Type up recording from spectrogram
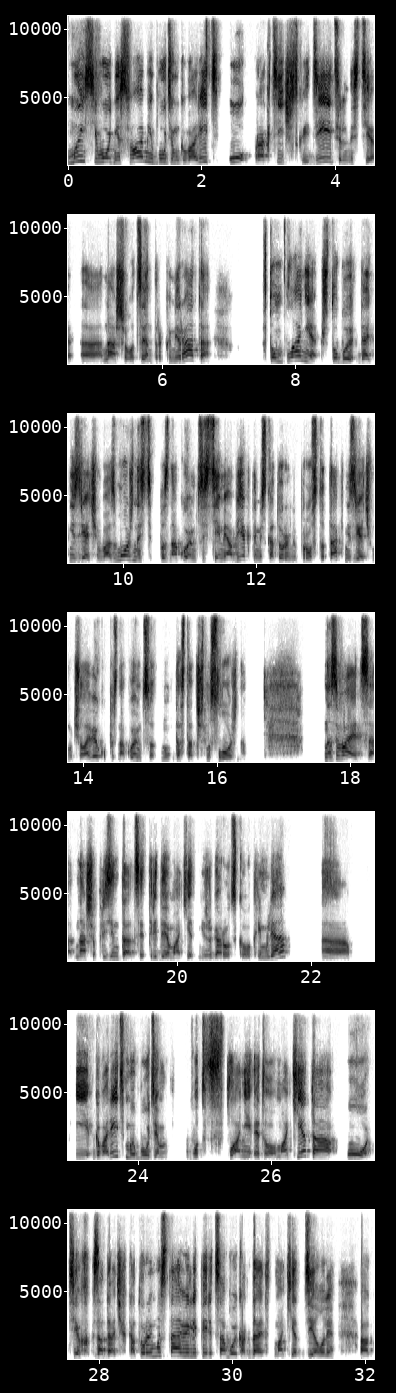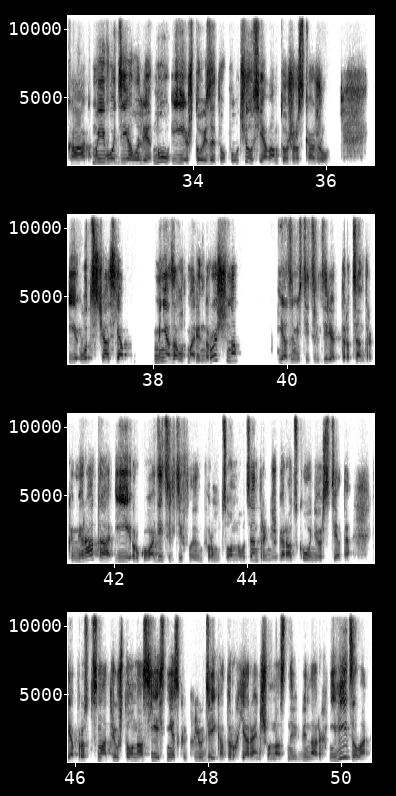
Мы сегодня с вами будем говорить о практической деятельности э, нашего центра Камерата в том плане, чтобы дать незрячим возможность познакомиться с теми объектами, с которыми просто так незрячему человеку познакомиться ну, достаточно сложно. Называется наша презентация 3D-макет Нижегородского Кремля. И говорить мы будем вот в плане этого макета о тех задачах, которые мы ставили перед собой, когда этот макет делали, а, как мы его делали, ну и что из этого получилось, я вам тоже расскажу. И вот сейчас я... Меня зовут Марина Рощина, я заместитель директора Центра Камерата и руководитель Тифлоинформационного центра Нижегородского университета. Я просто смотрю, что у нас есть несколько людей, которых я раньше у нас на вебинарах не видела,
